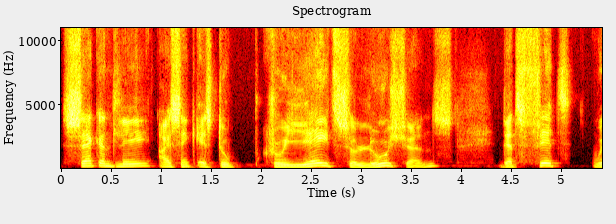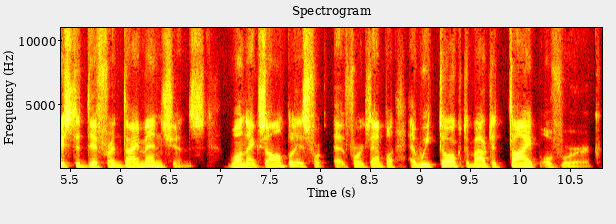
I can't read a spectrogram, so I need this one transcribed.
Secondly, I think is to create solutions that fit with the different dimensions. One example is, for, uh, for example, and we talked about the type of work.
